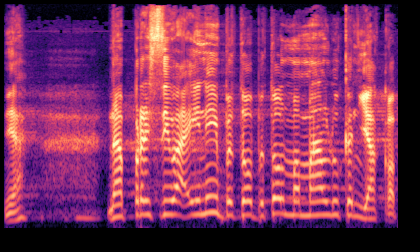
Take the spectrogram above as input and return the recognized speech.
Ya, Nah peristiwa ini betul-betul memalukan Yakob.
